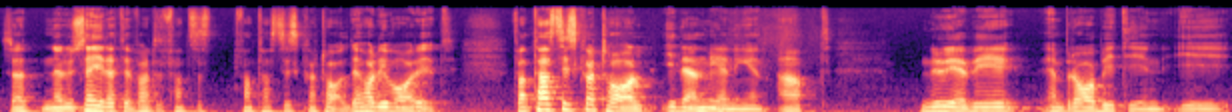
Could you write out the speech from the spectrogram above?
Så att när du säger att det varit ett fantastiskt kvartal, det har det ju varit. Fantastiskt kvartal i den meningen att nu är vi en bra bit in i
